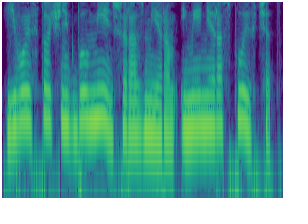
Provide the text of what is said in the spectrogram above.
Его источник был меньше размером и менее расплывчат.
